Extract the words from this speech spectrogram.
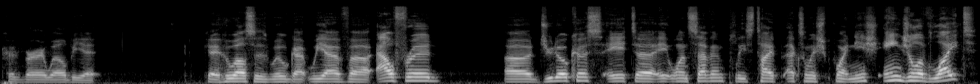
Could very well be it. Okay, who else is we got? We have uh, Alfred, uh, Judokus eight uh, eight one seven. Please type exclamation point niche. Angel of Light.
